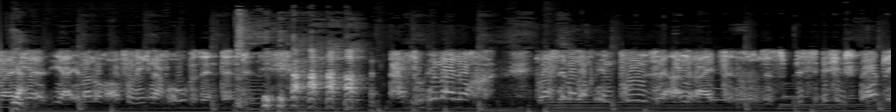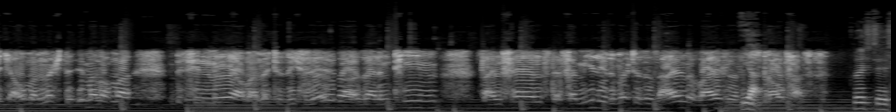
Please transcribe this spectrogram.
weil Ja. wir ja immer noch auf dem Weg nach oben sind. Denn hast du immer noch, du hast immer noch Impulse, Anreize. Du bist ein bisschen sportlich auch. Man möchte immer noch mal ein bisschen mehr. Man möchte sich selber, seinem Team, seinen Fans, der Familie, du möchtest es allen beweisen, dass Ja. du es drauf hast. Richtig.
